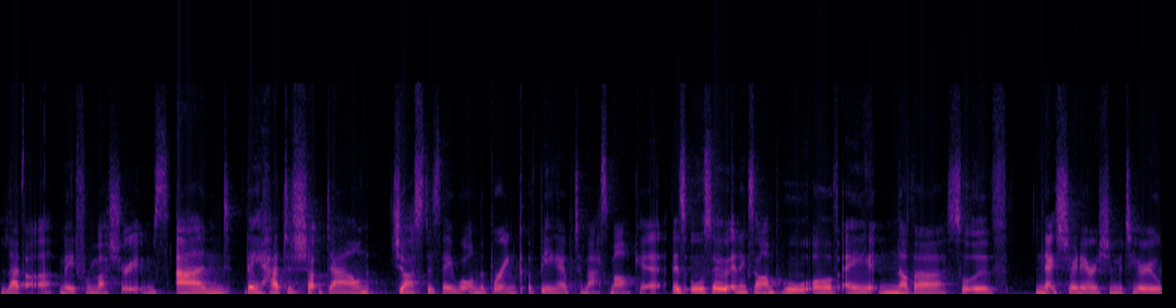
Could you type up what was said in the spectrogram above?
leather made from mushrooms. And they had to shut down just as they were on the brink of being able to mass market. There's also an example of a, another sort of next generation material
